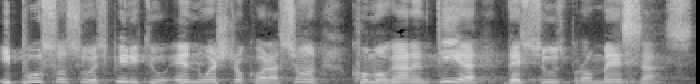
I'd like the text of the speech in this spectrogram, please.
y puso su espíritu en nuestro corazón como garantía de sus promesas.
